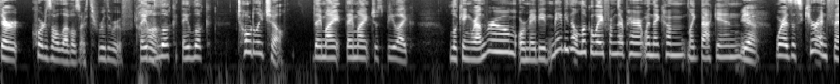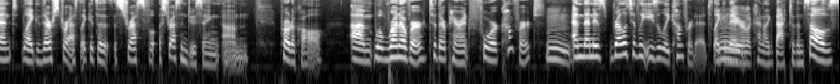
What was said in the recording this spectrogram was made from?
their cortisol levels are through the roof. They look they look totally chill. They might they might just be like looking around the room or maybe maybe they'll look away from their parent when they come like back in. Yeah. Whereas a secure infant, like they're stressed, like it's a stressful, a stress inducing um, protocol, um, will run over to their parent for comfort Hmm. and then is relatively easily comforted. Like Mm. they're kind of like back to themselves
